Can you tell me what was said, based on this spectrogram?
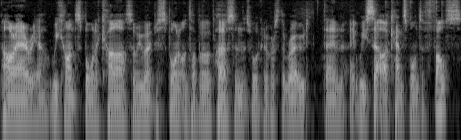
our area, we can't spawn a car, so we won't just spawn it on top of a person that's walking across the road. Then we set our can spawn to false,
